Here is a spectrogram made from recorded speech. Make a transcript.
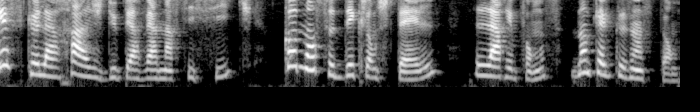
Qu'est-ce que la rage du pervers narcissique? Comment se déclenche-t-elle? La réponse dans quelques instants.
